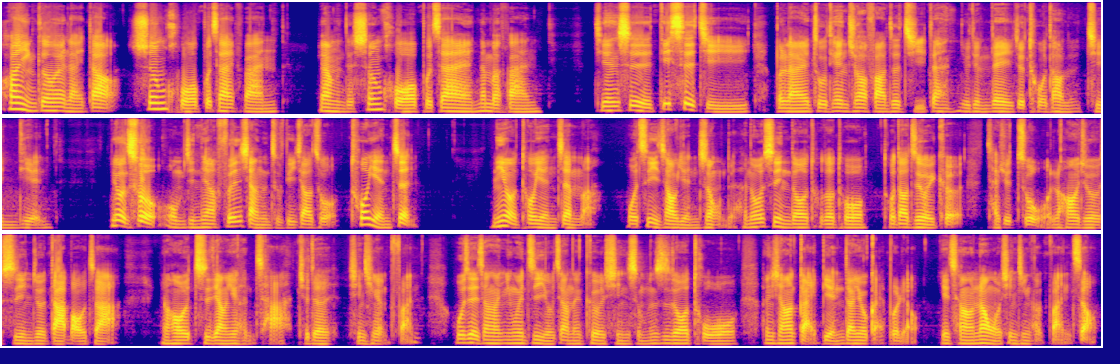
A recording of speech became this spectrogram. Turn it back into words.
欢迎各位来到生活不再烦，让你的生活不再那么烦。今天是第四集，本来昨天就要发这集，但有点累，就拖到了今天。没有错，我们今天要分享的主题叫做拖延症。你有拖延症吗？我自己超严重的，很多事情都拖拖拖，拖到最后一刻才去做，然后就事情就大爆炸，然后质量也很差，觉得心情很烦。或者常常因为自己有这样的个性，什么事都要拖，很想要改变，但又改不了，也常常让我心情很烦躁。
